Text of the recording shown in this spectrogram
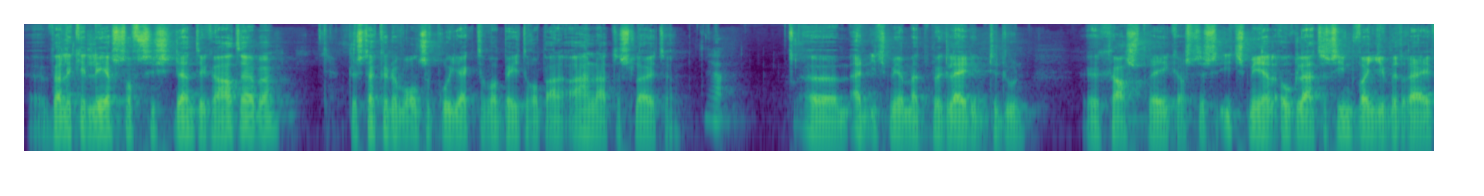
welke leerstof de studenten gehad hebben. Dus daar kunnen we onze projecten wat beter op aan, aan laten sluiten. Ja. Ehm, en iets meer met begeleiding te doen. Eh, gastsprekers, dus iets meer ook laten zien van je bedrijf.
